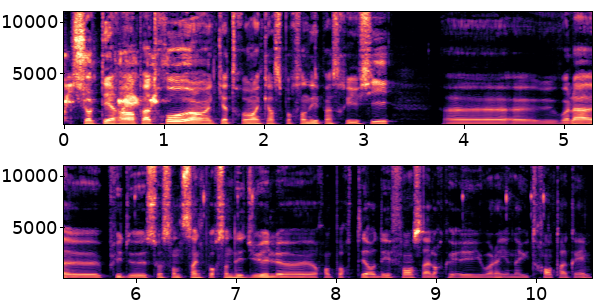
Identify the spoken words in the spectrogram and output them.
oui. Sur le terrain, Ouais, pas oui. trop, hein, 95% des passes réussies. Euh, euh, voilà, euh, plus de 65% des duels remportés en défense, alors que voilà, il y en a eu 30 hein, quand même.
